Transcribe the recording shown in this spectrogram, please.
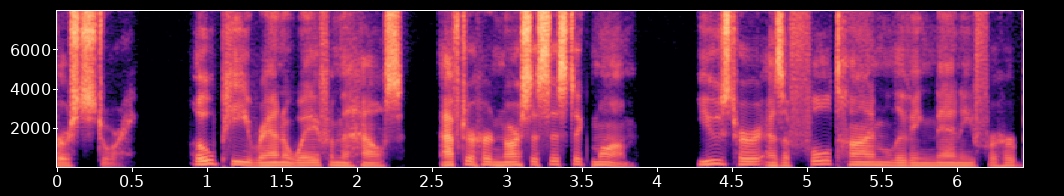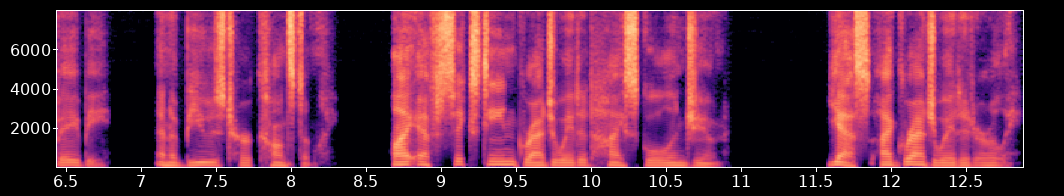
First story. OP ran away from the house after her narcissistic mom used her as a full time living nanny for her baby and abused her constantly. IF 16 graduated high school in June. Yes, I graduated early.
